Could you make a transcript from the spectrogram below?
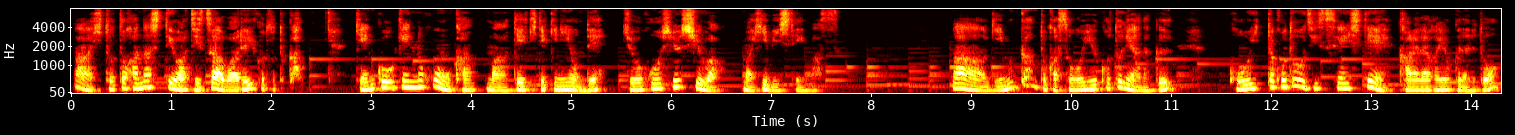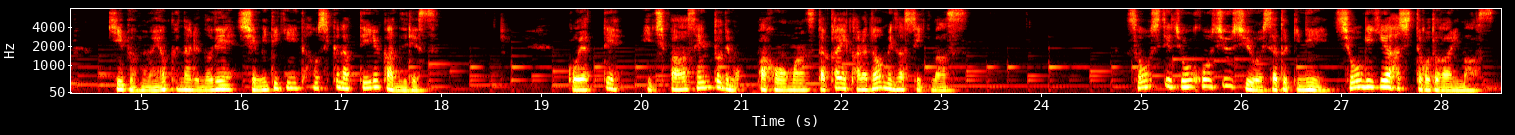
まあ人と話しては実は悪いこととか、健康系の本をか、まあ、定期的に読んで、情報収集は、まあ、日々しています。まあ、義務感とかそういうことではなく、こういったことを実践して体が良くなると、気分も良くなるので、趣味的に楽しくなっている感じです。こうやって1%でもパフォーマンス高い体を目指していきます。そうして情報収集をしたときに衝撃が走ったことがあります。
